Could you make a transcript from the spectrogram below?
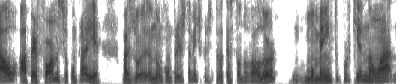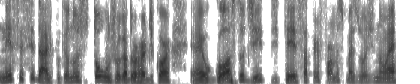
ao, a performance eu compraria, mas eu não comprei justamente por isso, pela questão do valor, no momento, porque não há necessidade, porque eu não estou um jogador hardcore. É, eu gosto de, de ter essa performance, mas hoje não é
